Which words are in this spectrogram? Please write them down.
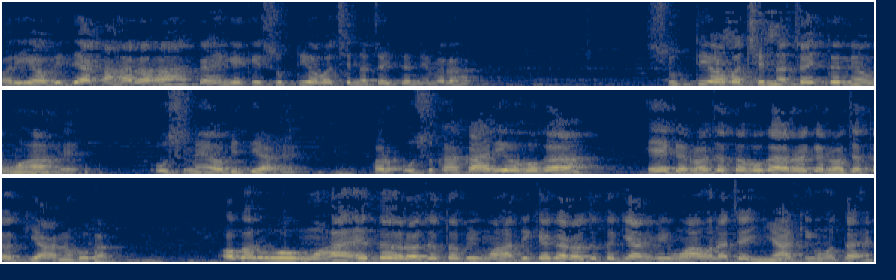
और ये अविद्या कहाँ रहा? कहेंगे कि सुक्ति अवच्छिन्न चैतन्य में रहा। सुक्ति अवच्छिन्न चैतन्य वहाँ है। उसमें अविद्या है। और उसका कार्य होगा एक रजत होगा और एक रजत ज्ञान होगा। अगर वो वहाँ है तो रजत भी वहाँ दिखेगा, रजत ज्ञान भी वहाँ होना चाहिए। यहाँ क्यों होता है?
